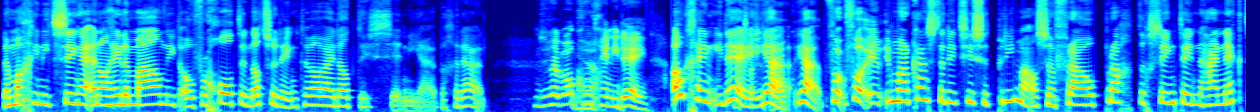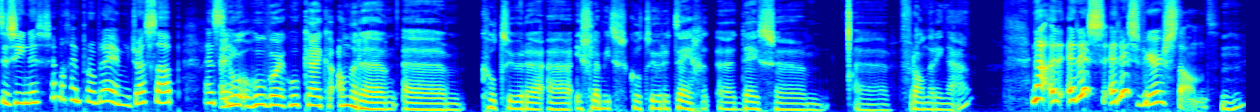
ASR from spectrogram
dan mag je niet zingen en al helemaal niet over God en dat soort dingen. Terwijl wij dat decennia hebben gedaan. Dus we hebben ook ja. gewoon geen idee. Ook geen idee, ja. ook. ja. Voor, voor, in Marokkaanse traditie is het prima als een vrouw prachtig zingt en haar nek te zien is. helemaal geen probleem. Dress up en zing. En hoe, hoe, hoe kijken andere uh, culturen, uh, islamitische culturen, tegen uh, deze uh, veranderingen aan? Nou, er, er, is, er is weerstand. Mm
